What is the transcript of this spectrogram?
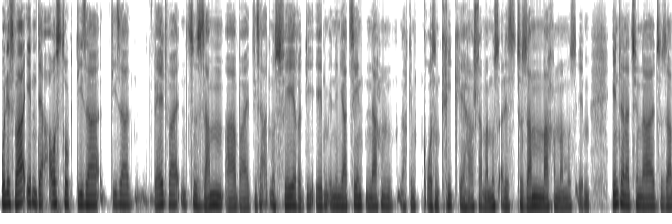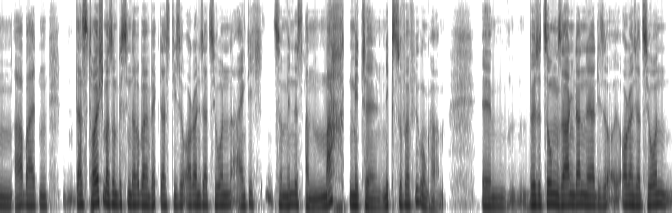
Und es war eben der Ausdruck dieser, dieser weltweiten Zusammenarbeit, dieser Atmosphäre, die eben in den Jahrzehnten nach nach dem großen Krieg geherrscht hat. Man muss alles zusammen machen, man muss eben international zusammenarbeiten. Das täuscht immer so ein bisschen darüber hinweg, dass diese Organisationen eigentlich zumindest an Machtmitteln nichts zu Verfügung haben. Ähm, böse Zungen sagen dann, ja, diese Organisationen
